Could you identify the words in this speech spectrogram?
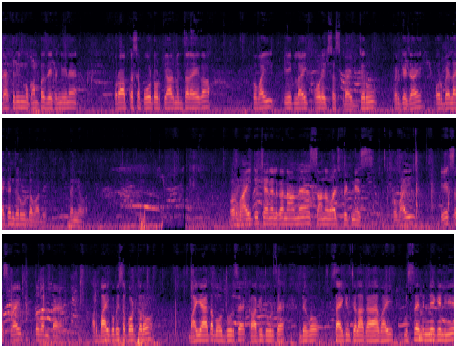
बेहतरीन मुकाम पर देखेंगे इन्हें और आपका सपोर्ट और प्यार मिलता रहेगा। तो भाई एक लाइक और एक सब्सक्राइब ज़रूर करके जाएँ और बेल आइकन ज़रूर दबा दें। धन्यवाद। और भाई के चैनल का नाम है शाहनवाज फिटनेस तो भाई एक सब्सक्राइब तो बनता है। और भाई को भी सपोर्ट करो। भाई आया था बहुत दूर से, काफ़ी दूर से। देखो, साइकिल चला कर आया भाई मुझसे मिलने के लिए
